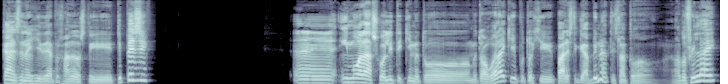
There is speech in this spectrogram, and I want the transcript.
Κανείς δεν έχει ιδέα προφανώς τι, τι παίζει. Ε, η Μόρα ασχολείται εκεί με το, με το αγοράκι που το έχει πάρει στην καμπίνα της να το, να το φυλάει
